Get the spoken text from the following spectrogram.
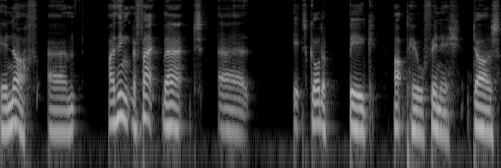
enough. Um, I think the fact that uh, it's got a big uphill finish does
